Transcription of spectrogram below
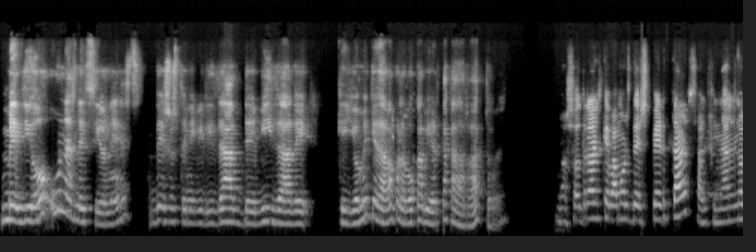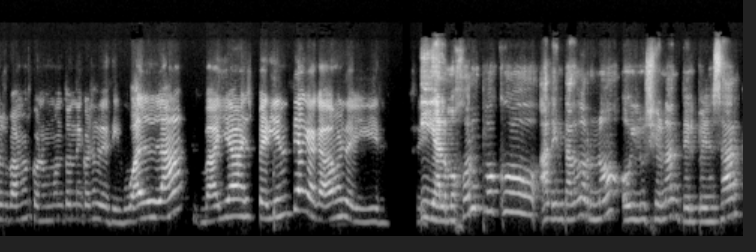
me dio unas lecciones de sostenibilidad, de vida, de que yo me quedaba con la boca abierta cada rato. ¿eh? Nosotras que vamos despertas, al final nos vamos con un montón de cosas de decir, ¡wala! Vaya experiencia que acabamos de vivir. Y a lo mejor un poco alentador, ¿no? O ilusionante el pensar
